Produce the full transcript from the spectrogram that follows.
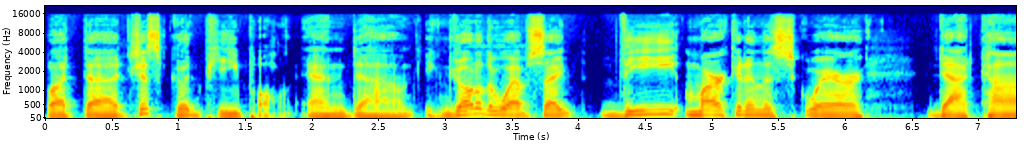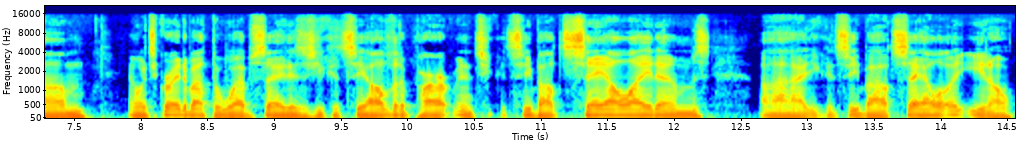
but uh, just good people. And um, you can go to the website, themarketinthesquare.com. And what's great about the website is you can see all the departments, you can see about sale items, uh, you can see about sale, you know,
